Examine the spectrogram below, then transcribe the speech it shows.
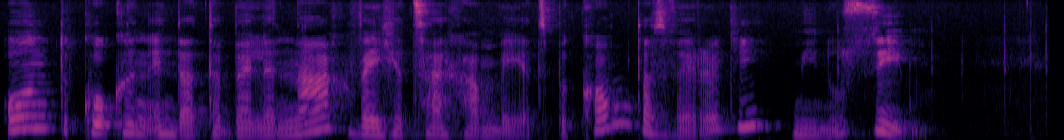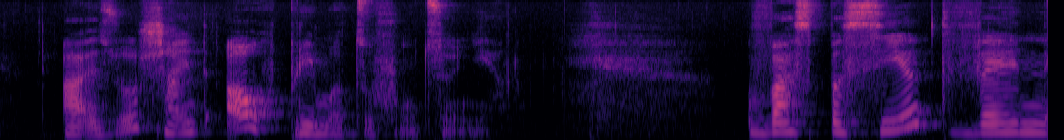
und gucken in der Tabelle nach, welche Zahl haben wir jetzt bekommen, das wäre die minus 7. Also scheint auch prima zu funktionieren. Was passiert, wenn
